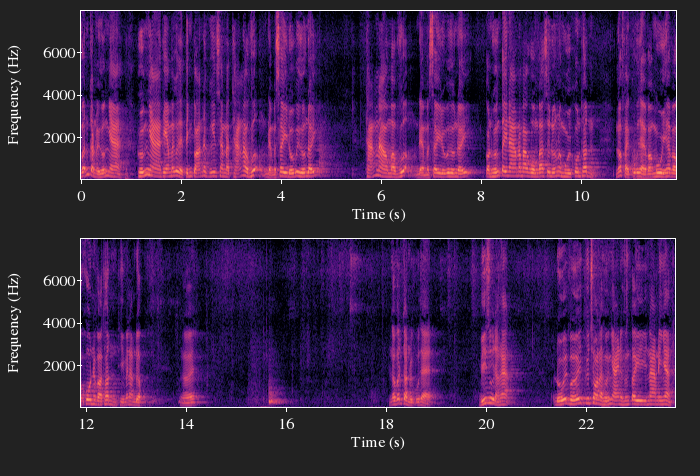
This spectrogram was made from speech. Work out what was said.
vẫn cần phải hướng nhà. Hướng nhà thì em mới có thể tính toán được xem là tháng nào vượng để mà xây đối với hướng đấy. Tháng nào mà vượng để mà xây đối với hướng đấy. Còn hướng tây nam nó bao gồm ba số hướng là mùi khôn thân. Nó phải cụ thể vào mùi hay vào khôn hay vào thân thì mới làm được. Đấy. Nó vẫn cần phải cụ thể. Ví dụ chẳng hạn, đối với cứ cho là hướng nhà là hướng tây nam đi nha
